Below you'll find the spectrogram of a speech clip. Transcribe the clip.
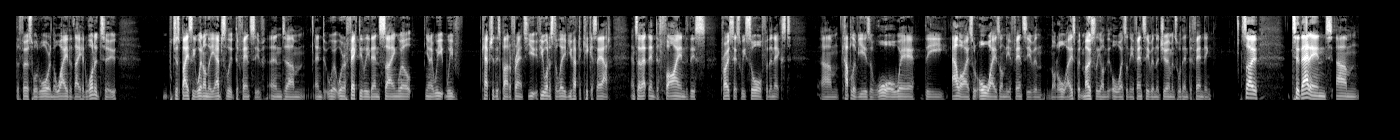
the First World War in the way that they had wanted to, just basically went on the absolute defensive. And um, and were, effectively then saying, well, you know, we, we've captured this part of France. You, if you want us to leave, you have to kick us out. And so that then defined this process we saw for the next um, couple of years of war where the Allies were always on the offensive, and not always, but mostly on the, always on the offensive, and the Germans were then defending. So, to that end, um,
